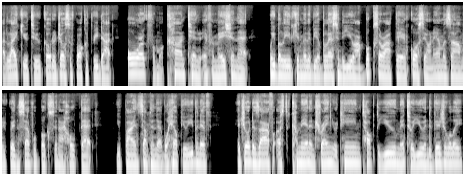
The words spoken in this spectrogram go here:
I'd like you to go to josephwalker3.org for more content and information that we believe can really be a blessing to you. Our books are out there. Of course, they're on Amazon. We've written several books, and I hope that you find something that will help you, even if it's your desire for us to come in and train your team, talk to you, mentor you individually.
